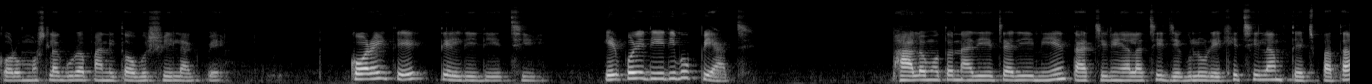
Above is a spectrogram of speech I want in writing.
গরম মশলা গুঁড়া, পানি তো অবশ্যই লাগবে। কড়াইতে তেল দিয়ে দিয়েছি। এরপরে দিয়ে দিব পেঁয়াজ। ভালো মতো নাড়িয়ে চাড়িয়ে নিয়ে দারচিনি এলাচি যেগুলো রেখেছিলাম, তেজপাতা,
